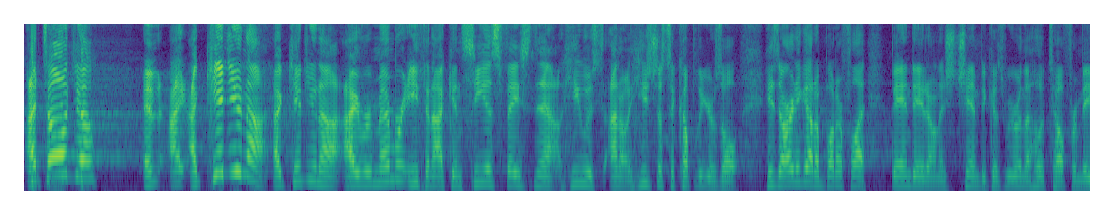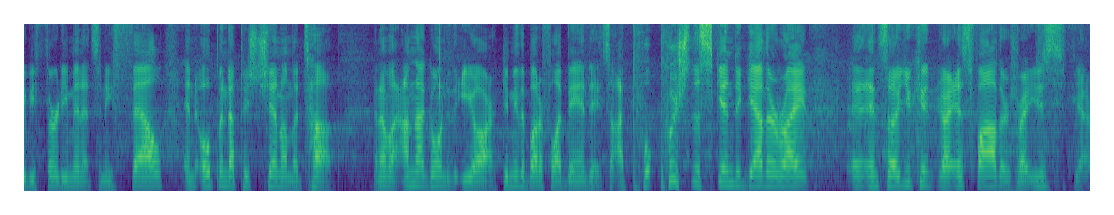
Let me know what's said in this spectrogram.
I told you. And I, I, kid you not, I kid you not. I remember Ethan, I can see his face now. He was, I don't know, he's just a couple of years old. He's already got a butterfly band aid on his chin because we were in the hotel for maybe 30 minutes and he fell and opened up his chin on the tub. And I'm like, I'm not going to the ER. Give me the butterfly band aid. So I pu- push the skin together, right? And, and so you can, right, as fathers, right, you just, yeah,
